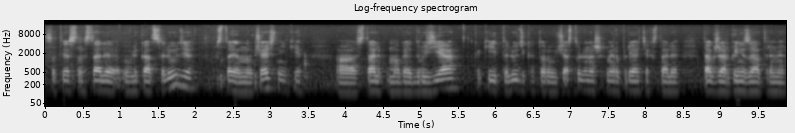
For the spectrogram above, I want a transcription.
соответственно, стали вовлекаться люди, постоянно участники, а, стали помогать друзья, какие-то люди, которые участвовали в наших мероприятиях, стали также организаторами.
